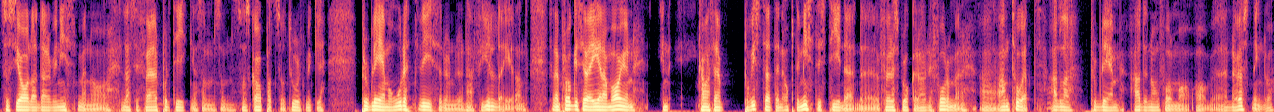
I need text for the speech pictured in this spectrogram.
sociala darwinismen och laissez-faire-politiken som, som, som skapat så otroligt mycket problem och orättvisor under den här fyllda eran. Så den progressiva eran var ju en, en kan man säga, på visst sätt en optimistisk tid där, där förespråkare av reformer eh, antog att alla problem hade någon form av, av, eh, lösning då.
